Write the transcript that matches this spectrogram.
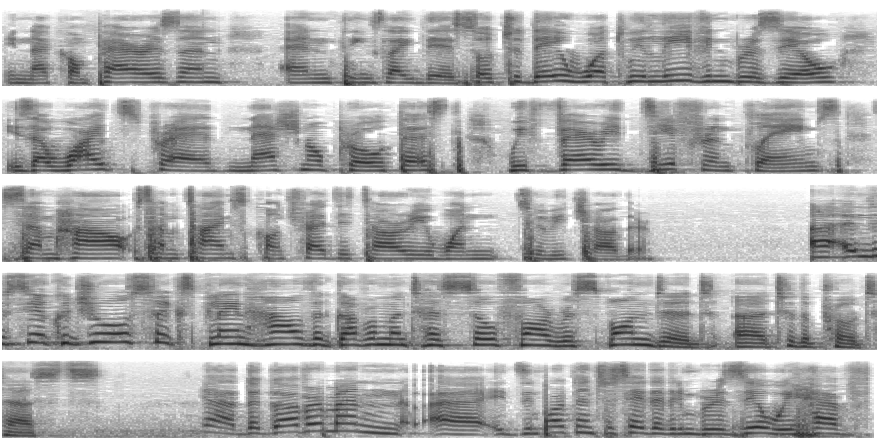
in a comparison and things like this. So today what we live in Brazil is a widespread national protest with very different claims, somehow, sometimes contradictory one to each other. Uh, Lucia, could you also explain how the government has so far responded uh, to the protests? Yeah, the government, uh, it's important to say that in Brazil we have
